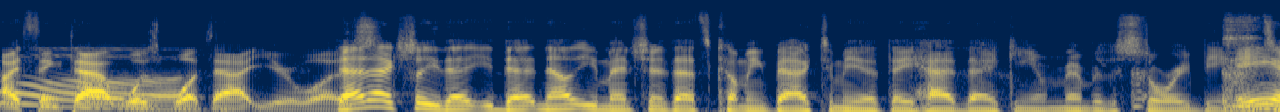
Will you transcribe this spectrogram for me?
I think that was Oh. what that year was. That actually, that that now that you mention it, that's coming back to me that they had that game. I remember the story being it's a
